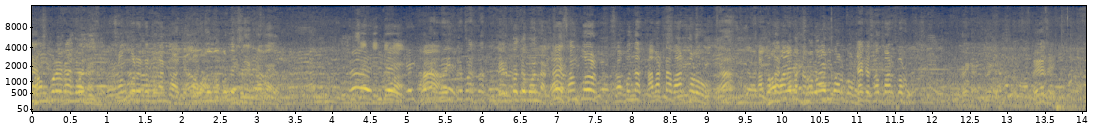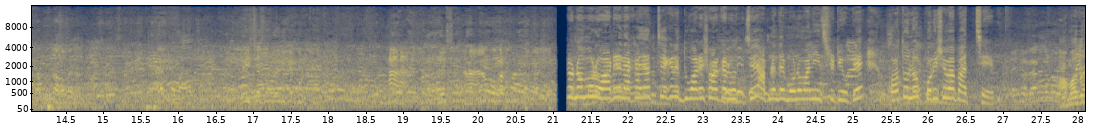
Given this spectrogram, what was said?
শঙ্করের কাছে আছে শঙ্করের কাছে রাখা আছে শঙ্কর স্বপনদা খাবারটা বার করো স্বপনদা খাবারটা বার করো ঠিক সব বার করো ঠিক আছে এই স্টেশন ওইদিকে করো হ্যাঁ হ্যাঁ নম্বর ওয়ার্ডে দেখা যাচ্ছে এখানে দুয়ারে সরকার হচ্ছে আপনাদের বনমালী ইনস্টিটিউটে কত লোক পরিষেবা পাচ্ছে? আমাদের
